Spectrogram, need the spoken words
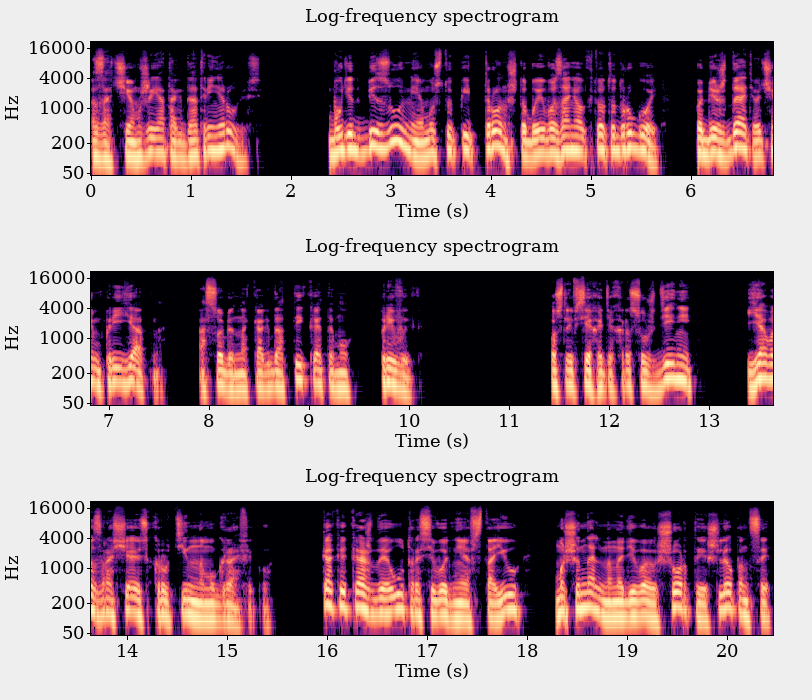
зачем же я тогда тренируюсь? Будет безумием уступить трон, чтобы его занял кто-то другой. Побеждать очень приятно, особенно когда ты к этому привык. После всех этих рассуждений я возвращаюсь к рутинному графику. Как и каждое утро сегодня я встаю, машинально надеваю шорты и шлепанцы,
